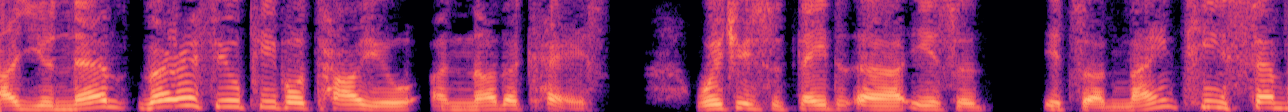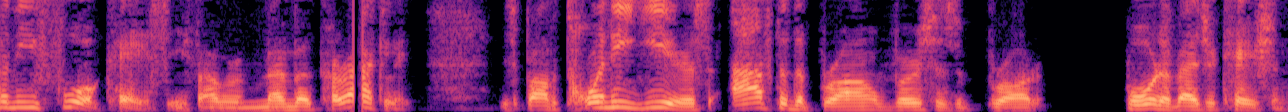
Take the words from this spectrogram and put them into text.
But you never, very few people tell you another case, which is dated, uh, is a, it's a 1974 case, if I remember correctly. It's about 20 years after the Brown versus Board of Education.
